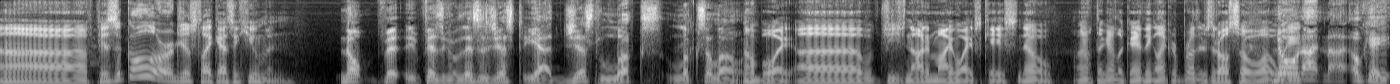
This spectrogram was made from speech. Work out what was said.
Uh, physical or just like as a human? No, f- physical. This is just, yeah, just looks. Looks alone. Oh boy. Uh, geez, not in my wife's case. No, I don't think I look anything like her brothers. They're also uh, no, not, not, okay,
